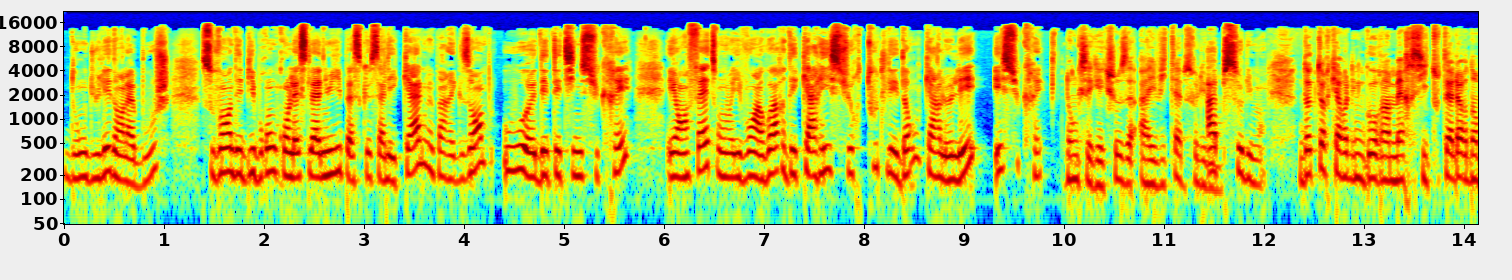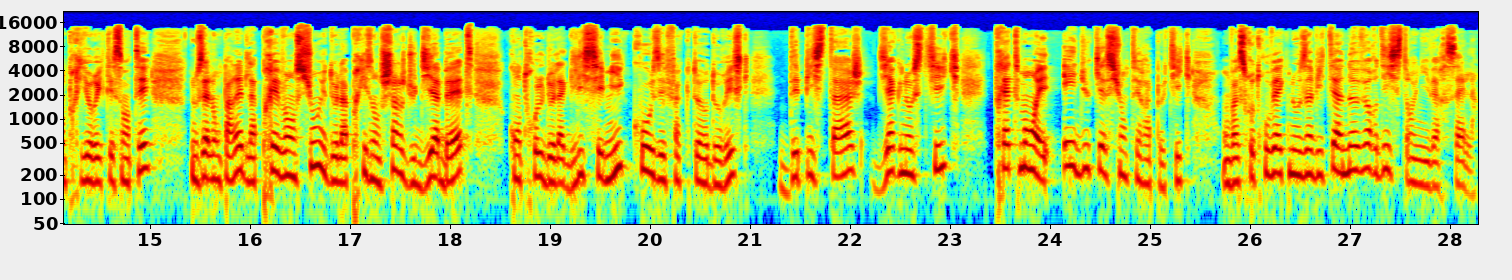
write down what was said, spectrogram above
donc du lait dans la bouche. Souvent des biberons qu'on laisse la nuit parce que ça les calme, par exemple, ou euh, des tétines sucrées. Et en fait, ils vont avoir des caries sur toutes les dents car le lait est sucré. Donc c'est quelque chose à éviter absolument. Absolument. Docteur Caroline Gorin, merci. Tout à l'heure dans Priorité Santé, nous allons parler de la prévention et de la prise en charge du diabète, contrôle de la glycémie, cause et facteurs de risque dépistage, diagnostic, traitement et éducation thérapeutique. On va se retrouver avec nos invités à 9h10 temps universel.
